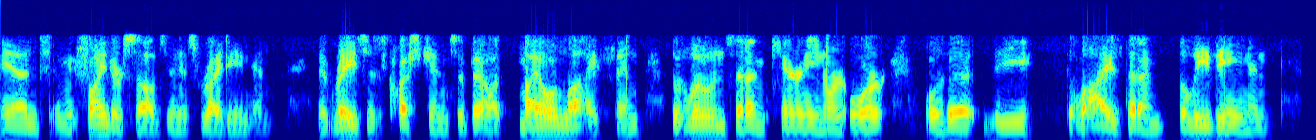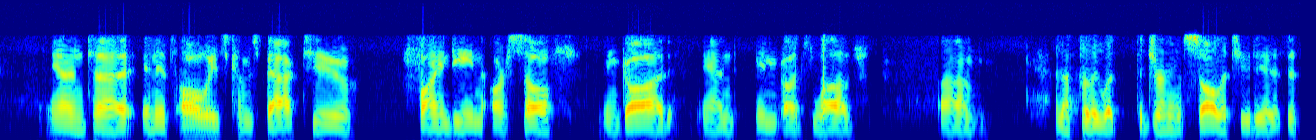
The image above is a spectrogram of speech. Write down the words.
and, and we find ourselves in his writing, and it raises questions about my own life and the wounds that I'm carrying, or or or the the the lies that I'm believing, and and uh, and it always comes back to finding ourself in God and in God's love. Um, and that's really what the journey of solitude is. It's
